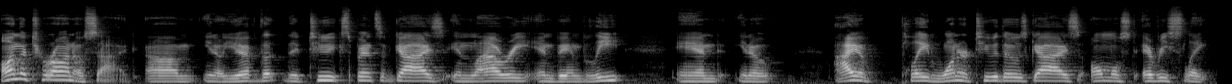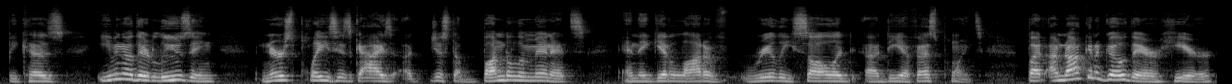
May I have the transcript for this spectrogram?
On the Toronto side, um, you know, you have the, the two expensive guys in Lowry and VanVleet. And, you know, I have played one or two of those guys almost every slate because even though they're losing, Nurse plays his guys just a bundle of minutes and they get a lot of really solid uh, DFS points. But I'm not going to go there here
